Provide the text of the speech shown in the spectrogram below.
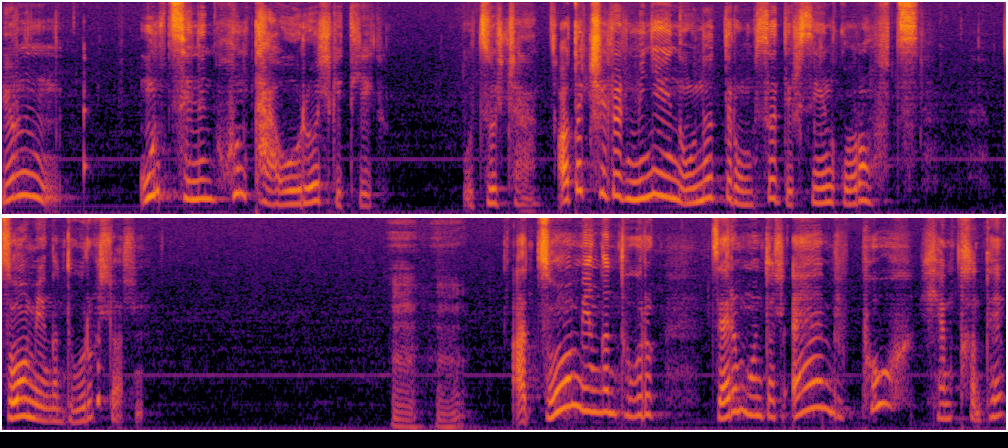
ер нь үн цэн нь хүн та өөрөө л гэдгийг үзүүлж байгаа. Одоо жишээлбэл миний энэ өнөөдөр өмсөд ирсэн энэ гурван хувцас 100 мянган төгрөг л болно. А 100 мянган төгрөг зарим хүнд бол амар пөөх хямдхан тий.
